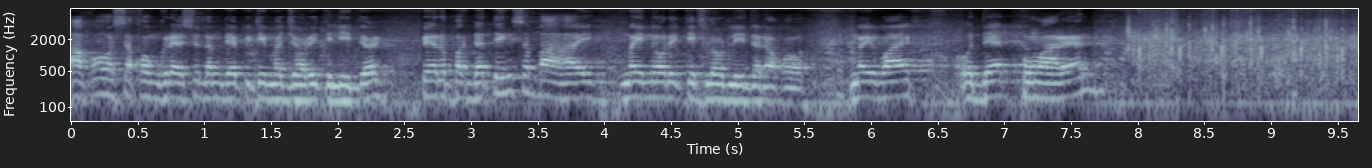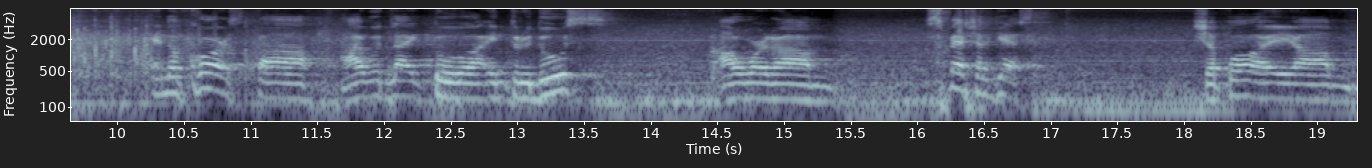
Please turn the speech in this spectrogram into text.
ako sa Kongreso lang Deputy Majority Leader. Pero pagdating sa bahay, Minority Floor Leader ako. My wife, Odette Pumaren. And of course, uh, I would like to uh, introduce our um, special guest. Siya po ay um,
